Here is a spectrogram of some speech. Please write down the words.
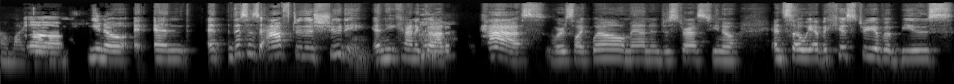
Oh my god! Um, you know, and and this is after the shooting, and he kind of got a pass where it's like, "Well, man in distress," you know, and so we have a history of abuse.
